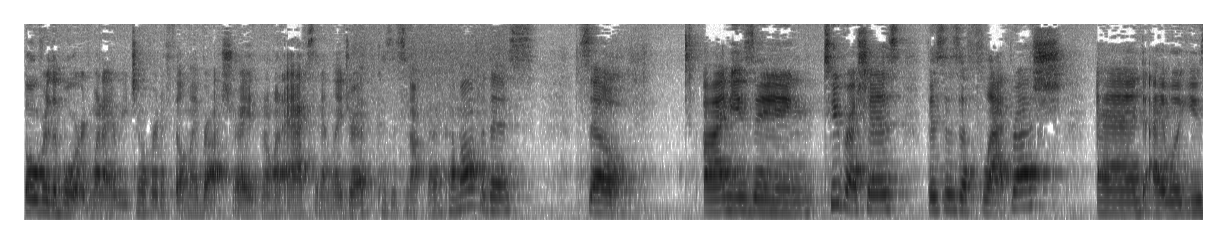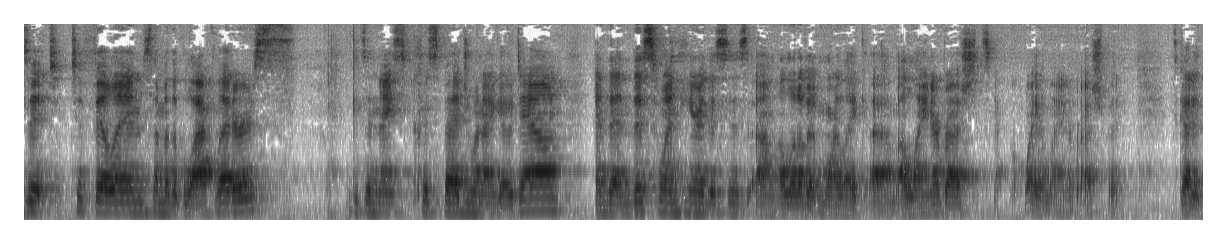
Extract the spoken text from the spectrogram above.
over the board when I reach over to fill my brush, right? I don't want to accidentally drip because it's not going to come off of this. So I'm using two brushes. This is a flat brush, and I will use it to fill in some of the black letters. It gets a nice crisp edge when I go down. And then this one here, this is um, a little bit more like um, a liner brush. It's not quite a liner brush, but it's got a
